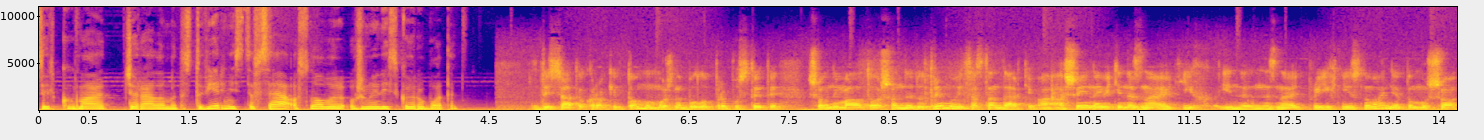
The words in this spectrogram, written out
кількома джерелами, достовірність це все основи журналістської роботи десяток років тому можна було припустити, що вони мало того, що не дотримуються стандартів, а ще й навіть і не знають їх і не, не знають про їхнє існування, тому що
